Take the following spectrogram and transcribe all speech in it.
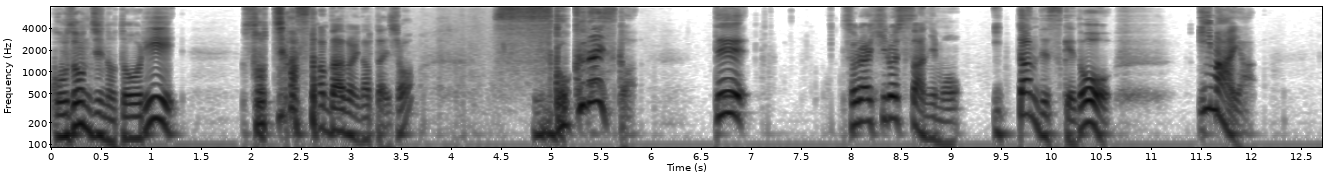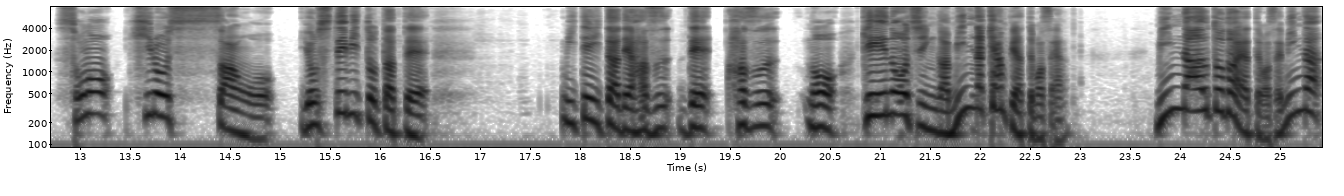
ご存知の通りそっちがスタンダードになったでしょ？すごくないですか？でそれはひろしさんにも言ったんですけど今やそのひろしさんをよ捨て人だって見ていたではずではずの芸能人がみんなキャンプやってません？みんなアウトドアやってません？みんな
